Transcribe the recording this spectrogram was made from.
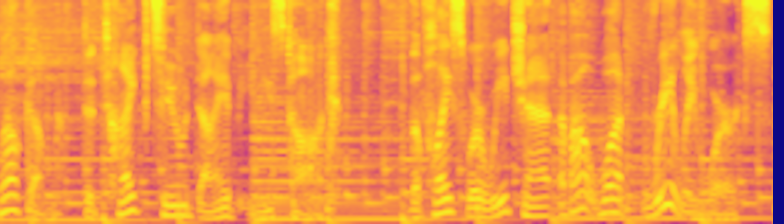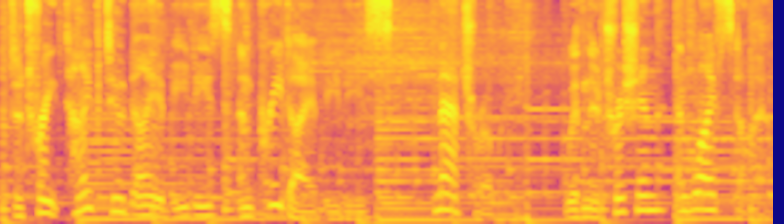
Welcome to Type 2 Diabetes Talk, the place where we chat about what really works to treat type 2 diabetes and prediabetes naturally with nutrition and lifestyle.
